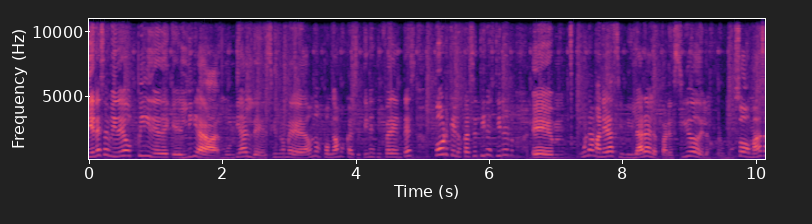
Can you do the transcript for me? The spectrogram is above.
Y en ese video pide de que el Día Mundial del Síndrome de Down nos pongamos calcetines diferentes porque los calcetines tienen eh, una manera similar al parecido de los cromosomas.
